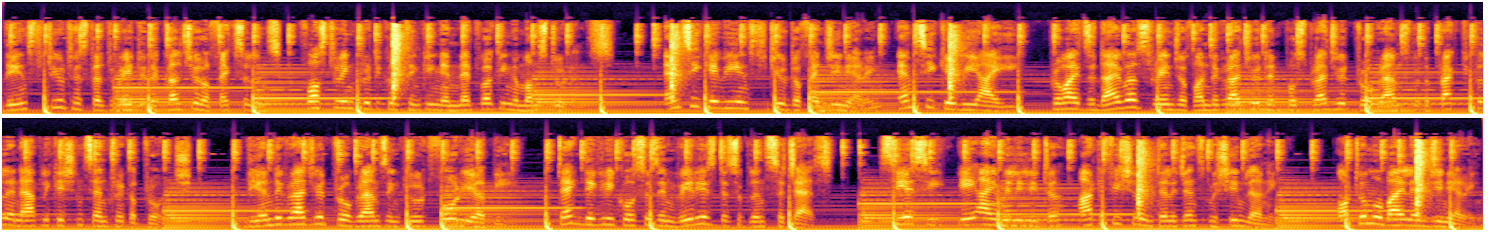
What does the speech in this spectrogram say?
the institute has cultivated a culture of excellence, fostering critical thinking and networking among students. MCKV Institute of Engineering, MCKVIE, provides a diverse range of undergraduate and postgraduate programs with a practical and application centric approach. The undergraduate programs include 4 year B. Tech degree courses in various disciplines such as CSE, AI Milliliter, Artificial Intelligence Machine Learning, Automobile Engineering,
